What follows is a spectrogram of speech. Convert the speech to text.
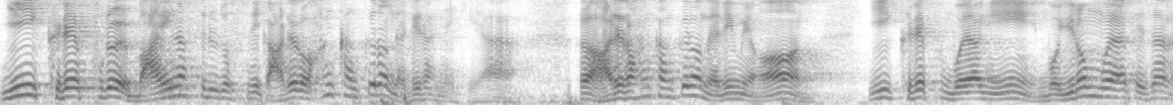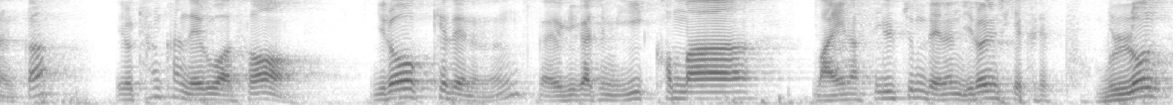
이 그래프를 마이너스를 줬으니까 아래로 한 칸 끌어내리란 얘기야. 아래로 한 칸 끌어내리면 이 그래프 모양이 뭐 이런 모양이 되지 않을까? 이렇게 한 칸 내려와서 이렇게 되는 그러니까 여기가 지금 2, 마이너스 1쯤 되는 이런 식의 그래프. 물론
